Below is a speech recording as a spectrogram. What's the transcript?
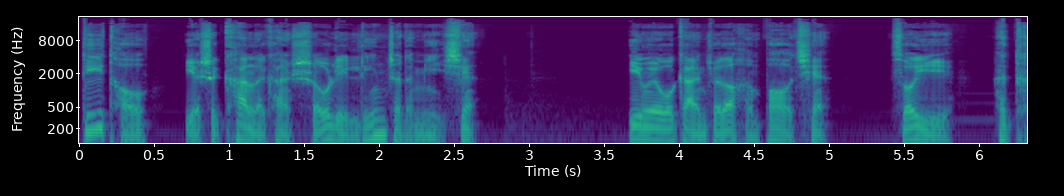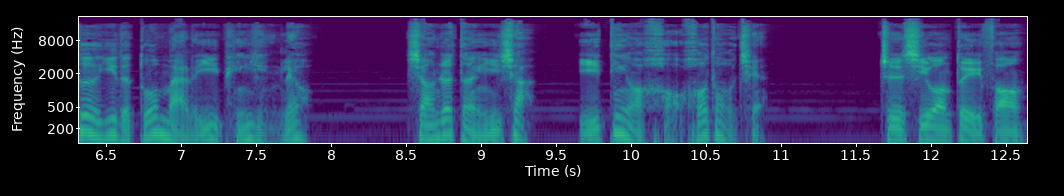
低头也是看了看手里拎着的米线。因为我感觉到很抱歉，所以还特意的多买了一瓶饮料，想着等一下一定要好好道歉，只希望对方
